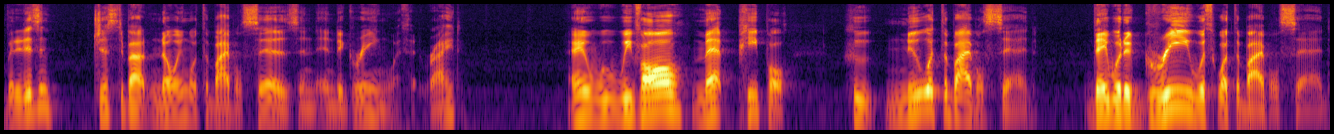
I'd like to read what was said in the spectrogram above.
But it isn't just about knowing what the Bible says and, and agreeing with it, right? I mean, we've all met people who knew what the Bible said, they would agree with what the Bible said,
